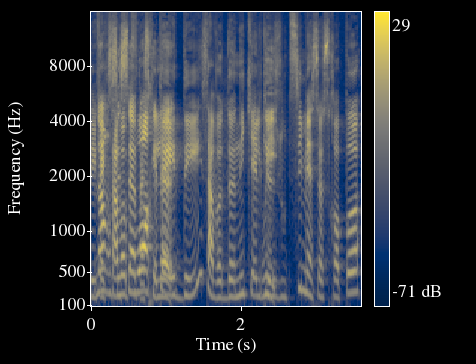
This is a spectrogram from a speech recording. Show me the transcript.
Non, que ça va ça, pouvoir que t'aider, ça va te donner quelques Oui. outils, mais ce sera pas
